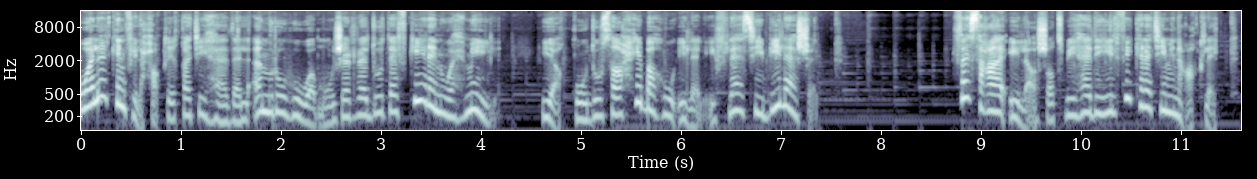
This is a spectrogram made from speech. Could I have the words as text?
ولكن في الحقيقة هذا الأمر هو مجرد تفكير وهمي يقود صاحبه إلى الإفلاس بلا شك. فاسعى إلى شطب هذه الفكرة من عقلك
